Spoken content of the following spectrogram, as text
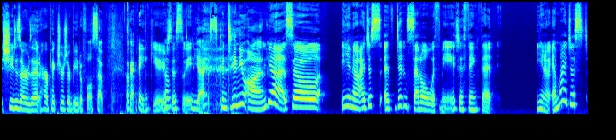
she deserves it. Her pictures are beautiful. So, okay. Thank you. You're so sweet. Yes, continue on. Yeah. So, you know, I just, it didn't settle with me to think that, you know, am I just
